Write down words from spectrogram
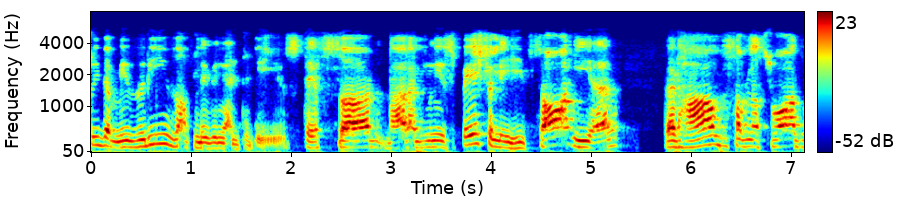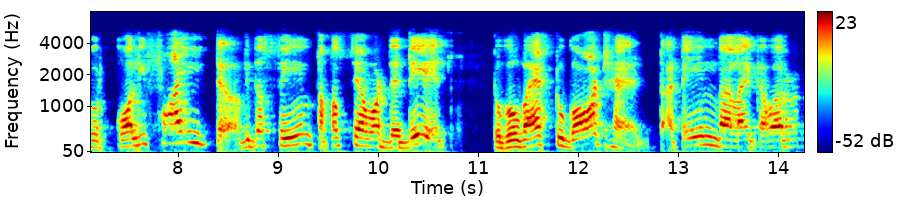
see the miseries of living entities. They saw Narad especially he saw here that how the Savlaswas were qualified with the same tapasya what they did to go back to Godhead, attain the like our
